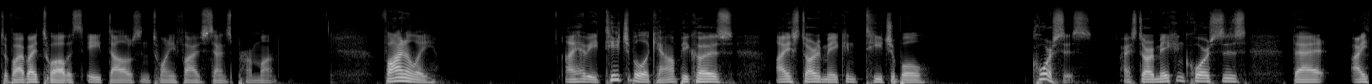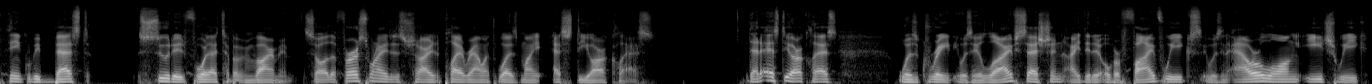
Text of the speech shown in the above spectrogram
divided by 12, it's $8.25 per month. Finally, I have a Teachable account because I started making teachable courses. I started making courses that I think would be best suited for that type of environment. So the first one I decided to play around with was my SDR class. That SDR class was great. It was a live session. I did it over five weeks. It was an hour long each week.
